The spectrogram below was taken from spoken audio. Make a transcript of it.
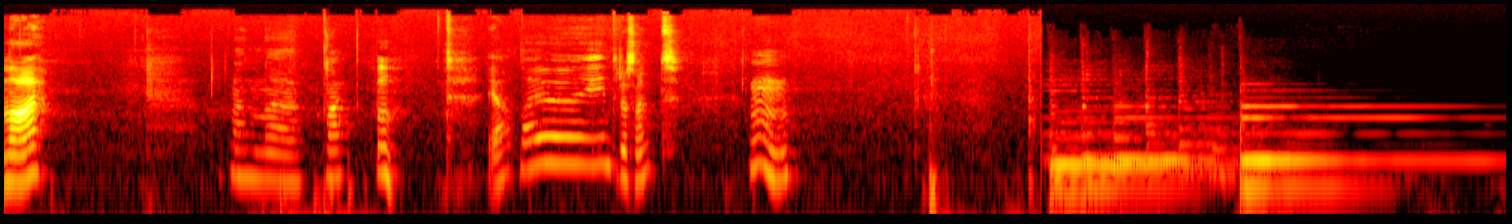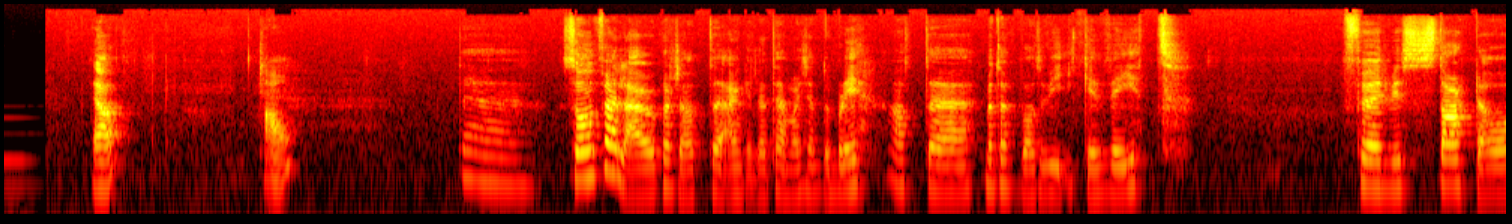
Nei. Men eh, nei. Ja, nei, interessant. Mm. Ja. Ja. Det, sånn føler jeg jo kanskje at enkelte temaer kommer til å bli. At eh, Med tanke på at vi ikke vet før vi starter å,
